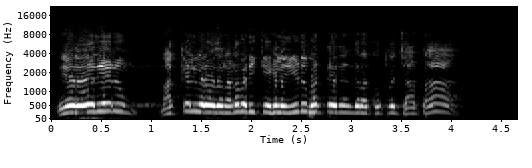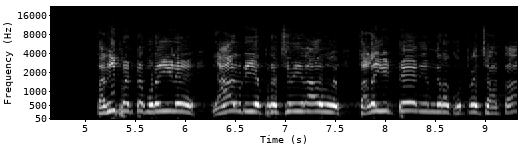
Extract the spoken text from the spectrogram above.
வேறு ஏதேனும் மக்கள் விரோத நடவடிக்கைகளில் ஈடுபட்டேன் என்கிற குற்றச்சாட்டா? தனிப்பட்ட முறையிலே யாருடைய பிரச்சனையிலாவது தலையிட்டேன் என்கிற குற்றச்சாட்டா?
